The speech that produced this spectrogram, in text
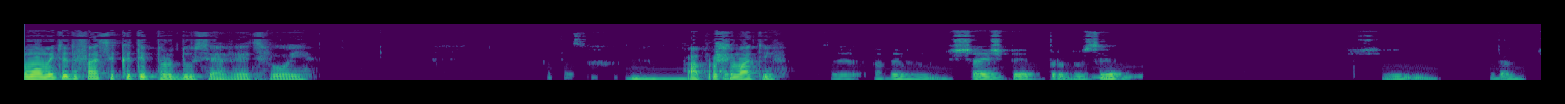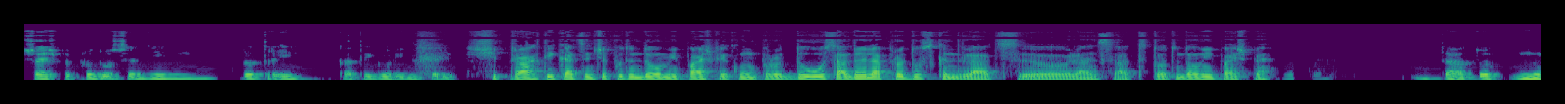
În momentul de față, câte produse aveți voi? Aproximativ. Avem 16 produse și da, 16 produse din vreo 3 categorii diferite. Și practic ați început în 2014 cu un produs, al doilea produs când l-ați uh, lansat? Tot în 2014? Da, tot, nu,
